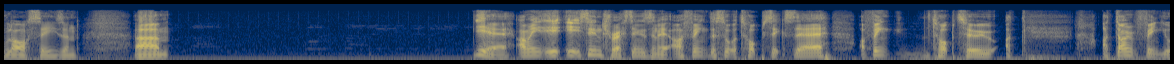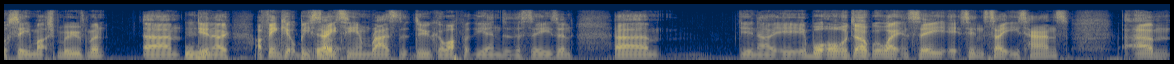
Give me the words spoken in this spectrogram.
last season. Um, yeah, I mean, it, it's interesting, isn't it? I think the sort of top six there. I think the top two. I, I don't think you'll see much movement. Um, You Mhm. know, I think it'll be Yeah. And Raz that do go up at the end of the season. Um, you know, in what order we'll wait and see. It's in Satie's hands. Um,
